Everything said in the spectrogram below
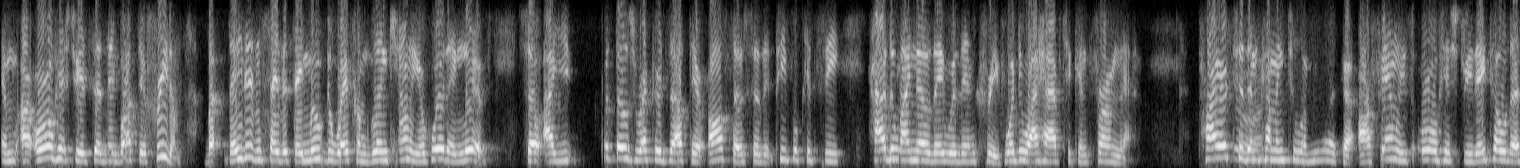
And our oral history had said they bought their freedom, but they didn't say that they moved away from Glynn County or where they lived. So I put those records out there also so that people could see how do I know they were then free? What do I have to confirm that? Prior sure. to them coming to America, our family's oral history, they told us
